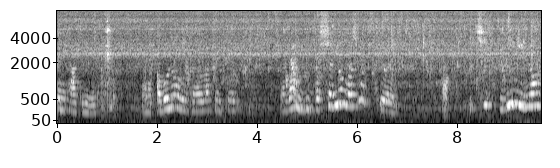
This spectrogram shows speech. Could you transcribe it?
Beni takip edin. Yani abone olun kanalıma çünkü ben bir başarıya ulaşmak istiyorum. 2, 1 milyon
